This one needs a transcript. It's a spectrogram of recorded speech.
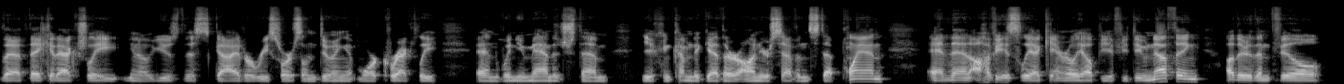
that they could actually, you know, use this guide or resource on doing it more correctly. And when you manage them, you can come together on your seven-step plan and then obviously, I can't really help you if you do nothing other than feel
